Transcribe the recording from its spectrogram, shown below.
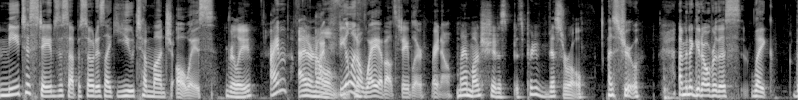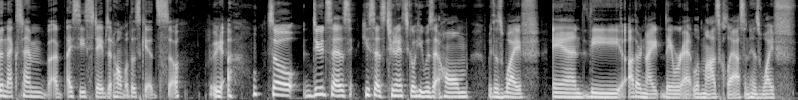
me to Stabes this episode is like you to Munch always. Really? I'm I don't know. I'm feeling a way about Stabler right now. My munch shit is it's pretty visceral. That's true. I'm gonna get over this like the next time I- I see Stabes at home with his kids. So Yeah. So, dude says he says two nights ago he was at home with his wife, and the other night they were at Lamaze class, and his wife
